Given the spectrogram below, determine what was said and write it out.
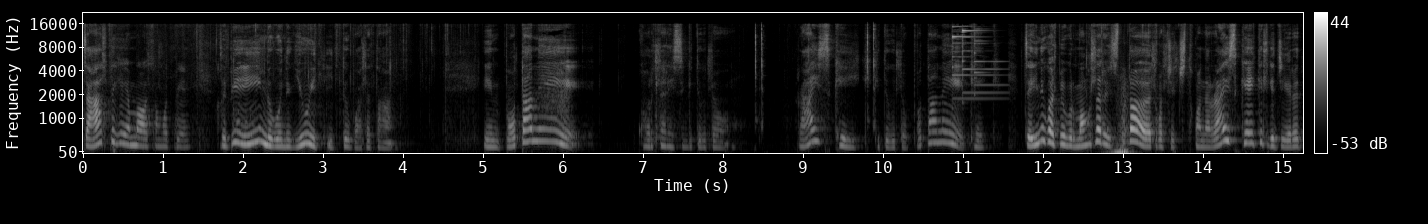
За аалтгийн юм олонгууд би. За би ийм нөгөө нэг юу иддэг болоод байгаа юм. Ийм будааны гурлаар хийсэн гэдэг лөө. Rice cake гэдэг лөө. Будааны cake. За энийг бол би бүр монголоор өстой ойлгуулж хэлж чадахгүй наа. Rice cake л гэж яриад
